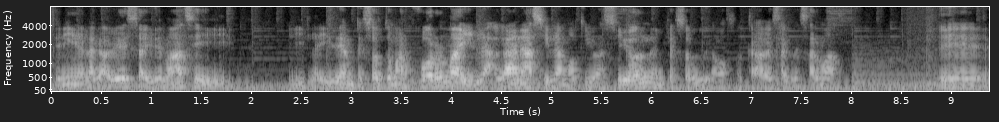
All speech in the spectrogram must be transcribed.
tenía en la cabeza y demás. Y, y la idea empezó a tomar forma y las ganas y la motivación empezó digamos, cada vez a crecer más. Eh,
